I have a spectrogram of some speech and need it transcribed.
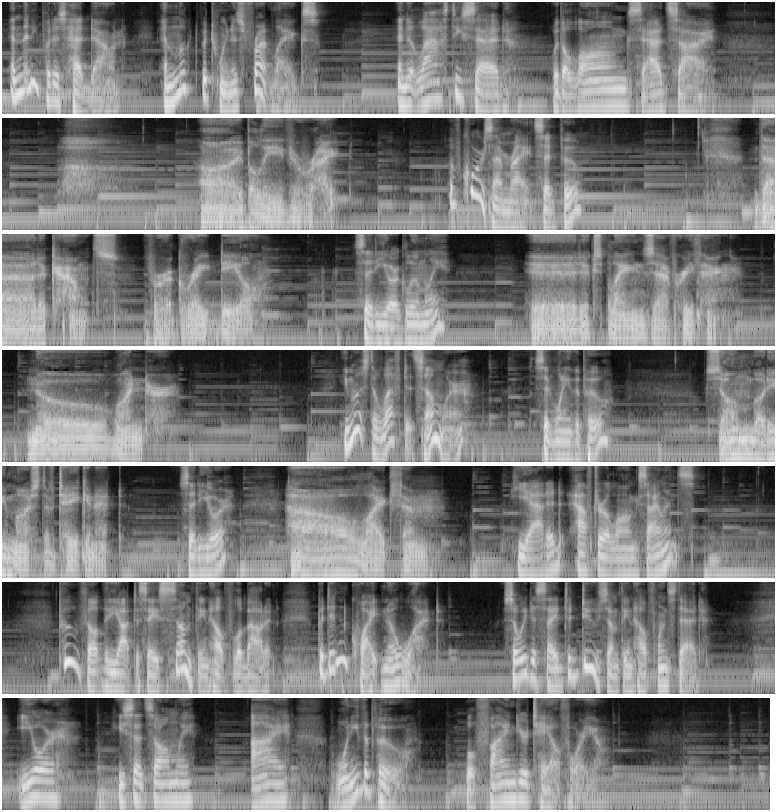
And then he put his head down and looked between his front legs. And at last he said, with a long, sad sigh, oh, I believe you're right. Of course I'm right, said Pooh. That accounts for a great deal said Eeyore gloomily. It explains everything. No wonder. You must have left it somewhere, said Winnie the Pooh. Somebody must have taken it, said Eeyore. How like them, he added after a long silence. Pooh felt that he ought to say something helpful about it, but didn't quite know what. So he decided to do something helpful instead. Eeyore, he said solemnly, I, Winnie the Pooh, will find your tail for you.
